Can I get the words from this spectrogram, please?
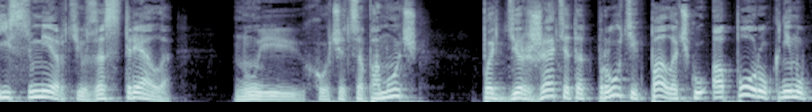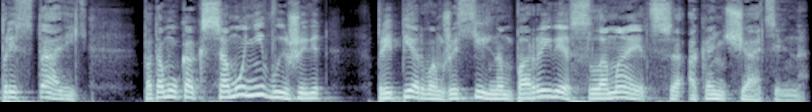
и смертью застряла. Ну и хочется помочь, поддержать этот прутик, палочку, опору к нему приставить, потому как само не выживет, при первом же сильном порыве сломается окончательно.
